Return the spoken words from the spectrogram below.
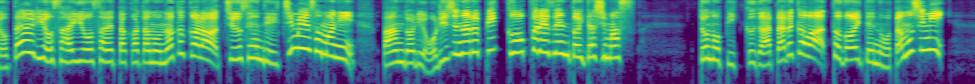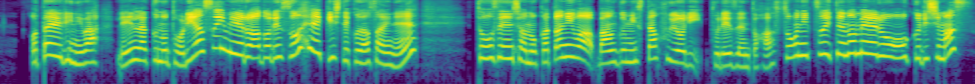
回お便りを採用された方の中から抽選で1名様にバンドリオリジナルピックをプレゼントいたします。どのピックが当たるかは届いてのお楽しみ。お便りには連絡の取りやすいメールアドレスを併記してくださいね。当選者の方には番組スタッフよりプレゼント発送についてのメールをお送りします。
